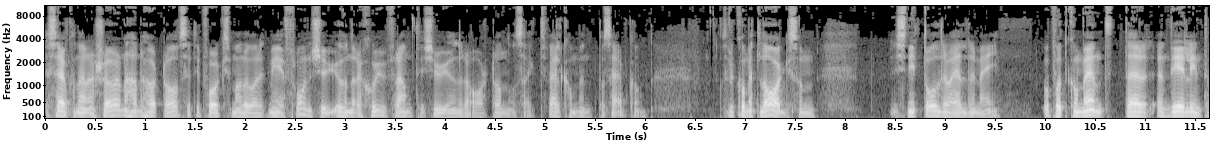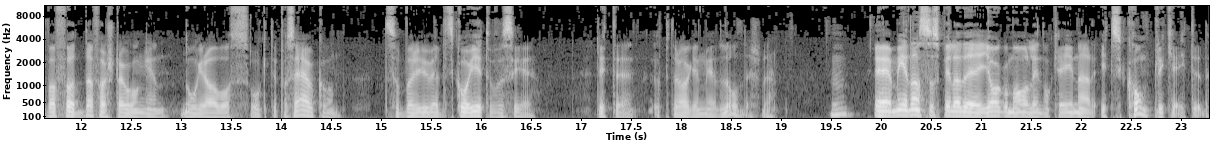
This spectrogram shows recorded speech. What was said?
Sävcon-arrangörerna hade hört av sig till folk som hade varit med från 2007 fram till 2018 och sagt välkommen på Sävcon. Så det kom ett lag som i snittålder var äldre än mig. Och på ett konvent där en del inte var födda första gången några av oss åkte på Sävcon. Så var det ju väldigt skojigt att få se lite uppdragen medelålders. Mm. Eh, medan så spelade jag och Malin och Einar It's Complicated.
